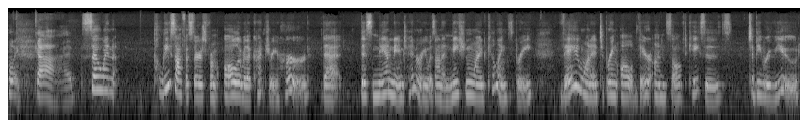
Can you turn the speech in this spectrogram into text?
my god. So when police officers from all over the country heard that this man named Henry was on a nationwide killing spree, they wanted to bring all of their unsolved cases to be reviewed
